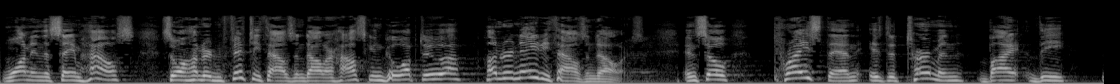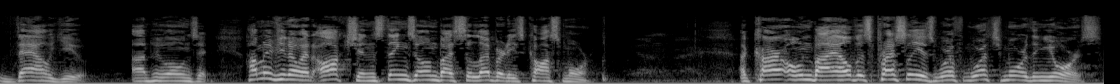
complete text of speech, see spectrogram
wanting the same house, so a $150,000 house can go up to $180,000. And so price then is determined by the value on who owns it. How many of you know at auctions, things owned by celebrities cost more? A car owned by Elvis Presley is worth much more than yours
